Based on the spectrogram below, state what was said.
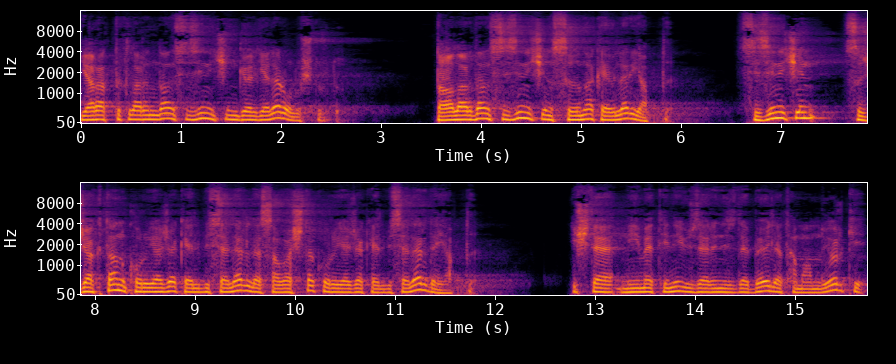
yarattıklarından sizin için gölgeler oluşturdu. Dağlardan sizin için sığınak evler yaptı. Sizin için sıcaktan koruyacak elbiselerle savaşta koruyacak elbiseler de yaptı. İşte nimetini üzerinizde böyle tamamlıyor ki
